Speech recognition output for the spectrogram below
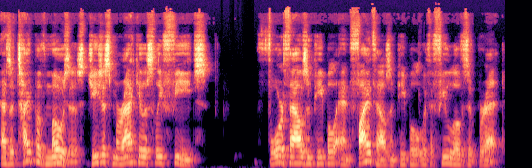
As a type of Moses, Jesus miraculously feeds 4,000 people and 5,000 people with a few loaves of bread.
